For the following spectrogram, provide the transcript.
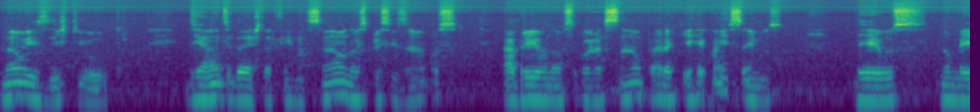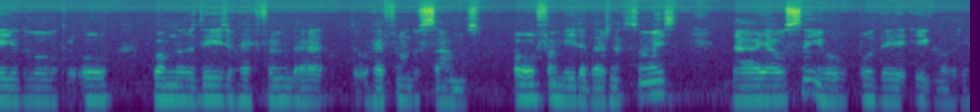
não existe outro. Diante desta afirmação, nós precisamos abrir o nosso coração para que reconhecemos Deus no meio do outro, ou como nos diz o refrão, da, refrão dos Salmos, ó família das nações, dai ao Senhor poder e glória.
